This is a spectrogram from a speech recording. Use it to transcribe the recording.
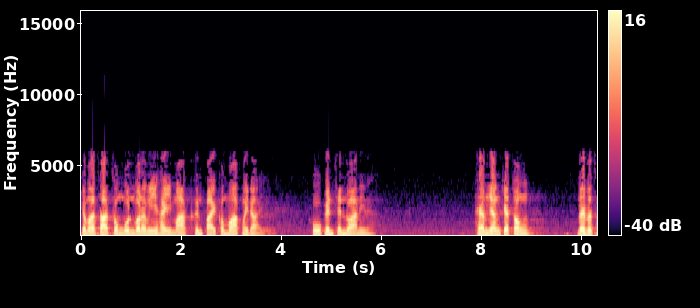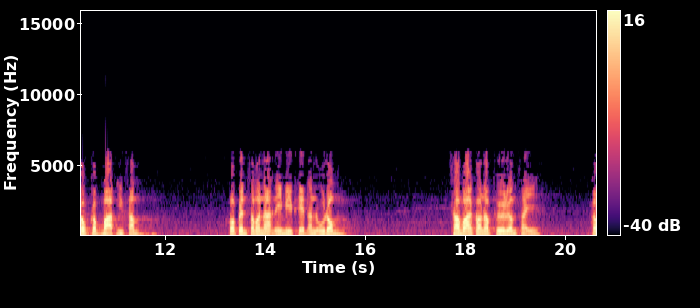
จะมาสะสมบุญบารมีให้มากขึ้นไปก็มากไม่ได้ ผู้เป็นเช่นว่านี้นะ แถมยังจะต้อง ได้ประสบกับบาปอีกซ้ำเพราะเป็นสมณะนี่มีเพศอันอุดม ชาวบ้านเขานับถือเลื่อมใส เขา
